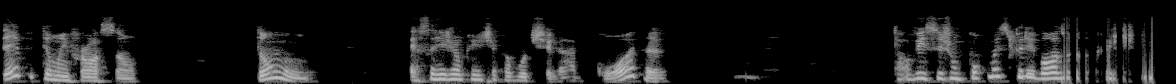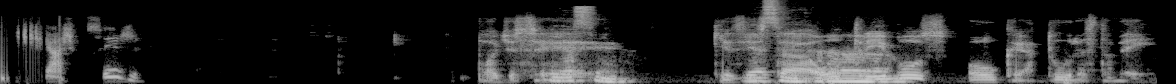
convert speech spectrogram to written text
devem ter uma informação. Então, essa região que a gente acabou de chegar agora, talvez seja um pouco mais perigosa do que a gente acha que seja. Pode ser assim, que exista assim, ou uh... tribos ou criaturas também.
